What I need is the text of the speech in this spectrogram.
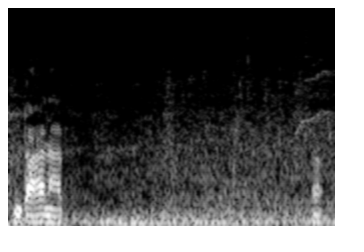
Puntahan natin. Oh.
